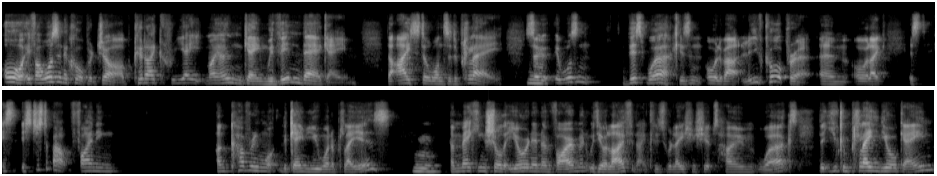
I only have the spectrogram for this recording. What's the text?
Or if I was in a corporate job, could I create my own game within their game that I still wanted to play? So mm. it wasn't this work isn't all about leave corporate um, or like it's, it's it's just about finding uncovering what the game you want to play is mm. and making sure that you're in an environment with your life and that includes relationships home works that you can play your game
